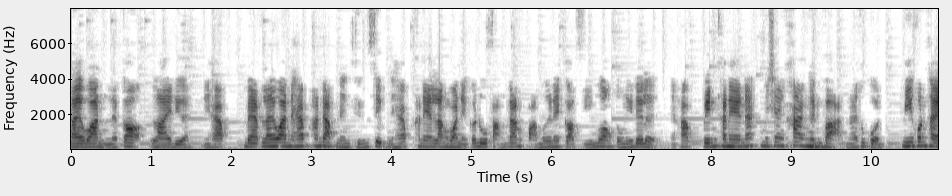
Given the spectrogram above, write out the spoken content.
รายวันแล้วก็รายเดือนนะครับแบบรายวันนะครับ อันดับ1ถึง10นะครับคะแนนรางวัลเนี่ยก็ดูฝั่งด้านขวามือในกรอบสีม่วงตรงนี้ได้เลยนะครับเป็นคะแนนนะไม่ใช่ค่าเงินบาทนะทุกคนมีคนไทย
